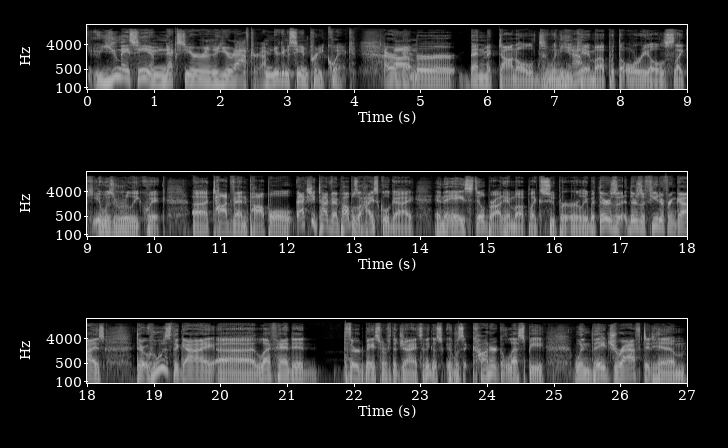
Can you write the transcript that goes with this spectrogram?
you may see him next year or the year after. I mean, you're going to see him pretty quick. I remember um, Ben McDonald when he yeah. came up with the Orioles. Like it was really quick. Uh, Todd Van Poppel, actually, Todd Van Poppel's a high school guy, and the A's still brought him up like super early. But there's there's a few different guys. There, who was the guy uh, left-handed? Third baseman for the Giants. I think it was, it was Conor Gillaspie when they drafted him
